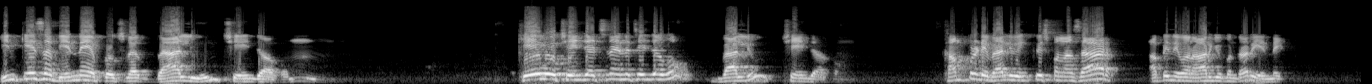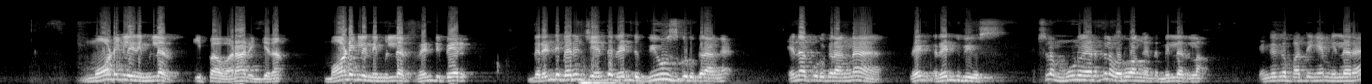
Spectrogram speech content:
In case of N I அப்ரோச்ல வேல்யூம் சேஞ்ச் ஆகும். கேஓ சேஞ்ச் ஆச்சுன்னா என்ன சேஞ்ச் ஆகும்? வேல்யூ சேஞ்ச் ஆகும். கம்பெனியோட வேல்யூ இன்க்ரீஸ் பண்ணலாம் சார் அப்படின்னு இவர் ஆர்கியூ பண்றாரு என்னை மாடிகிலினி மில்லர் இப்ப வராரு இங்கதான். மாடிகிலினி மில்லர் ரெண்டு பேர். இந்த ரெண்டு பேரும் சேர்ந்து ரெண்டு வியூஸ் கொடுக்குறாங்க. என்ன கொடுக்குறாங்கன்னா ரெண்டு ரெண்டு வியூஸ் ஆக்சுவலாக மூணு இடத்துல வருவாங்க இந்த மில்லர்லாம் எங்கெங்க பாத்தீங்க மில்லரை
